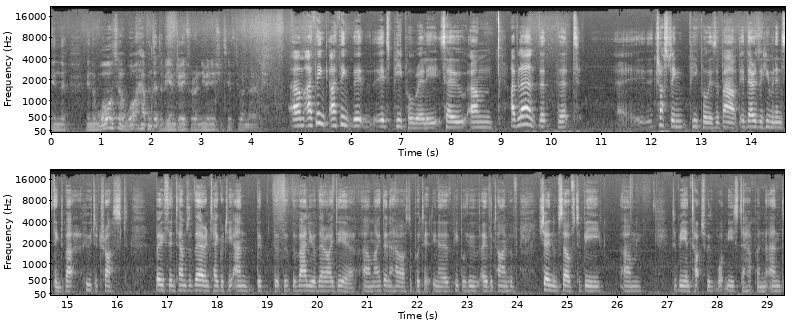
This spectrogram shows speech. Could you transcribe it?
in the in the water? What happens at the BMJ for a new initiative to emerge? Um, I think I think that it's people really. So um, I've learned that that uh, trusting people is about there is a human instinct about who to trust both in terms of their integrity and the, the, the, the value of their idea. Um, I don't know how else to put it. You know, people who over time have shown themselves to be um, to be in touch with what needs to happen. And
